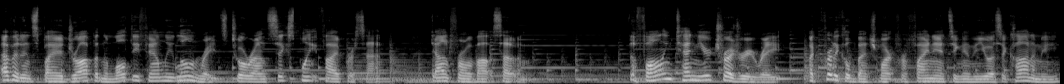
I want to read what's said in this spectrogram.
evidenced by a drop in the multifamily loan rates to around 6.5%, down from about 7. The falling 10-year treasury rate, a critical benchmark for financing in the US economy,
